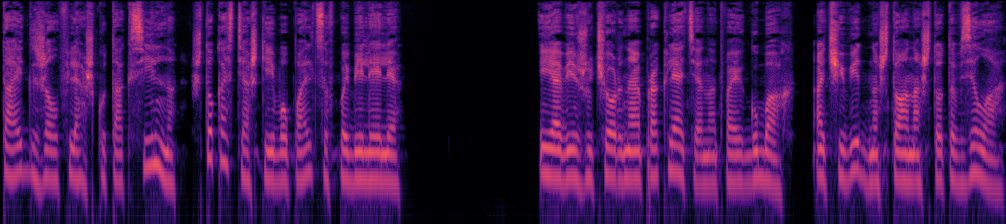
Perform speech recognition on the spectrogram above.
Тайк сжал фляжку так сильно, что костяшки его пальцев побелели. Я вижу черное проклятие на твоих губах. Очевидно, что она что-то взяла.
